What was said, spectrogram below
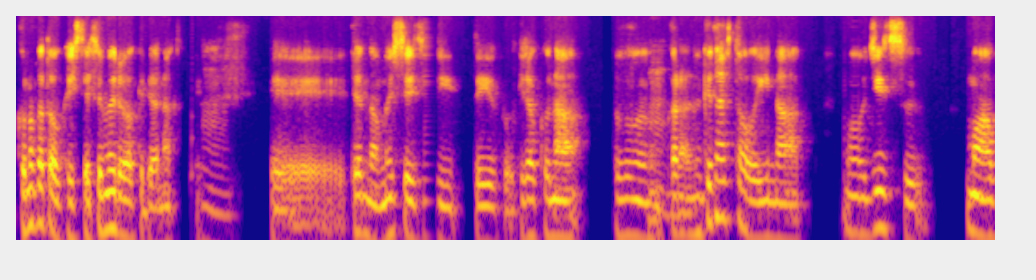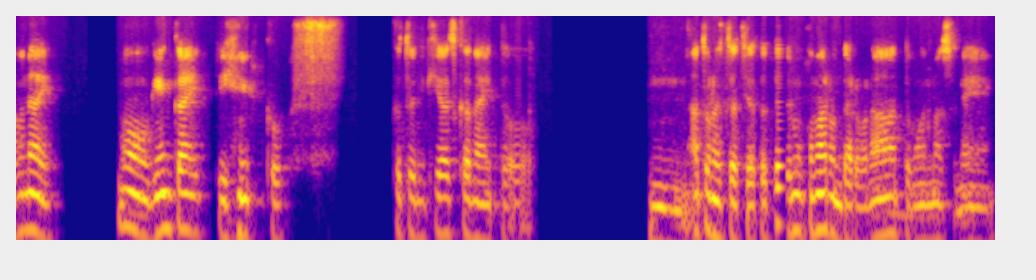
この方を決して責めるわけではなくて、うん。えー天のメッセージっていうこう気楽な部分から抜け出した方がいいな、もう事実、もう危ない、もう限界っていうこうことに気がつかないと、うん、後の人たちはとても困るんだろうなと思いますね。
